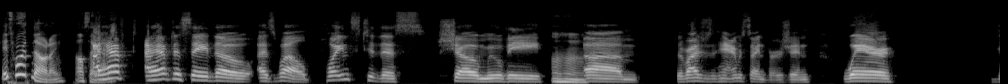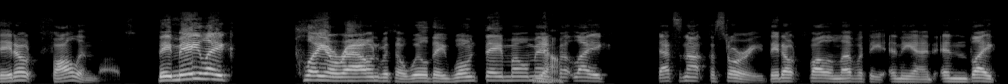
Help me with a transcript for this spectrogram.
it's worth noting I'll say I that. have. I have to say though, as well, points to this show movie, Mhm. um, the Rodgers and Hammerstein version, where they don't fall in love. They may like play around with a will they, won't they moment, Yeah. but like that's not the story. They don't fall in love with the in the end, and like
